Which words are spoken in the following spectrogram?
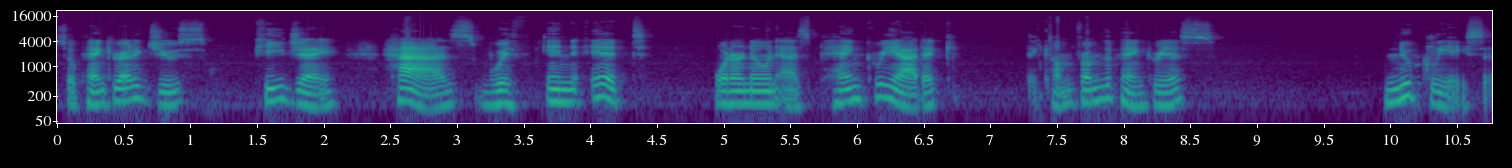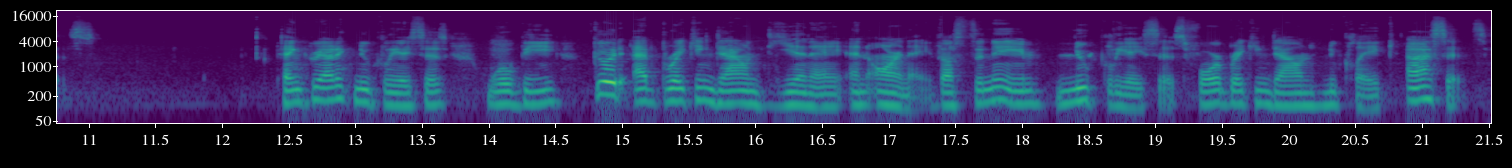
So pancreatic juice, PJ, has within it what are known as pancreatic, they come from the pancreas, nucleases. Pancreatic nucleases will be good at breaking down DNA and RNA, thus the name nucleases for breaking down nucleic acids.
